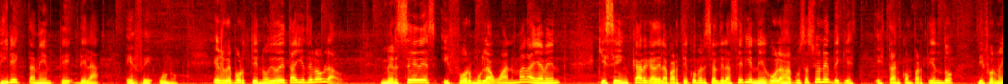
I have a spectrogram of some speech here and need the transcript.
directamente de la F1. El reporte no dio detalles de lo hablado. Mercedes y Fórmula One Management que se encarga de la parte comercial de la serie, negó las acusaciones de que están compartiendo de forma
